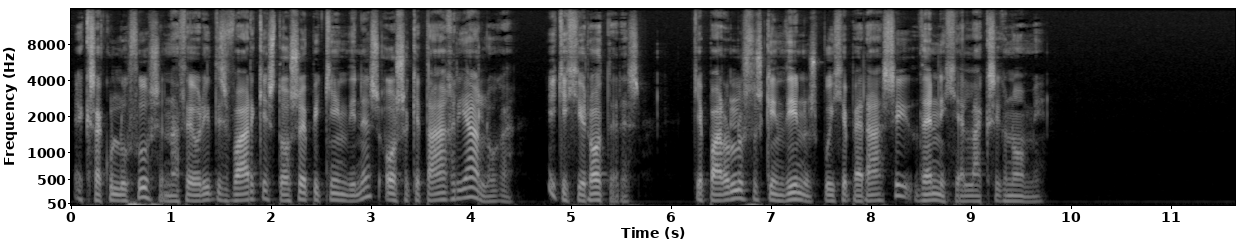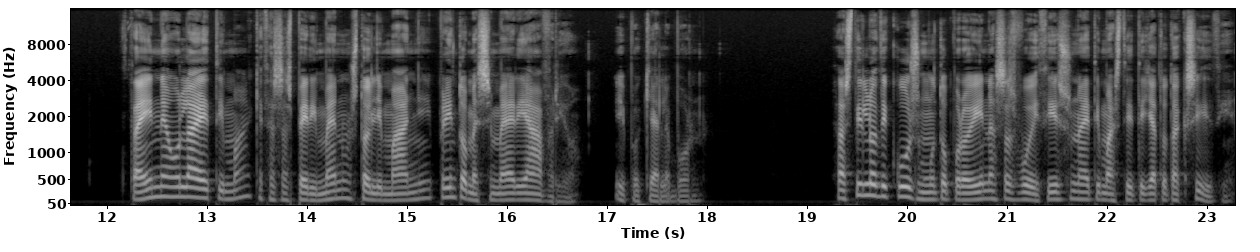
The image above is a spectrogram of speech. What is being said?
εξακολουθούσε να θεωρεί τις βάρκες τόσο επικίνδυνες όσο και τα άγρια άλογα ή και χειρότερες και παρόλο στους κινδύνους που είχε περάσει δεν είχε αλλάξει γνώμη. «Θα είναι όλα έτοιμα και θα σας περιμένουν στο λιμάνι πριν το μεσημέρι αύριο», είπε ο Κέλεμπορν. «Θα στείλω δικούς μου το πρωί να σας βοηθήσουν να ετοιμαστείτε για το ταξίδι.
